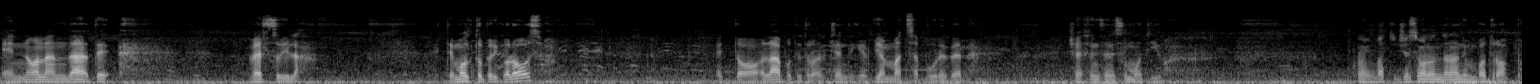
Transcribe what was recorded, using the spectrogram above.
e non andate verso di là. È molto pericoloso. Detto là potete trovare gente che vi ammazza pure per cioè senza nessun motivo. Noi infatti già siamo allontanati un po' troppo.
